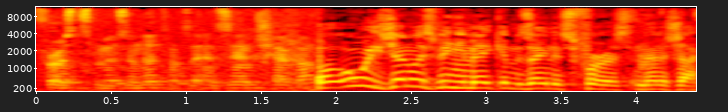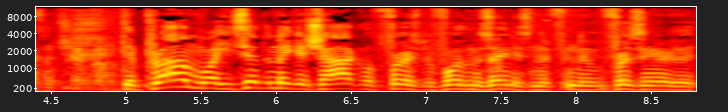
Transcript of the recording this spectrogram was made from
first mezonot and then shakal. Well, always, generally speaking, you make a mezonis first and then a shakal. The problem why he said to make a shakal first before the mezonis in the, in the first scenario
